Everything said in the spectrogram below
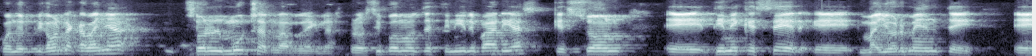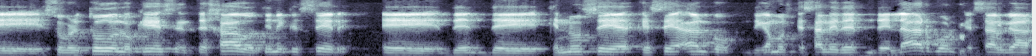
cuando explicamos la cabaña, son muchas las reglas, pero sí podemos definir varias que son, eh, tiene que ser eh, mayormente, eh, sobre todo lo que es el tejado, tiene que ser eh, de, que no sea, que sea algo, digamos, que sale del árbol, que salga,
